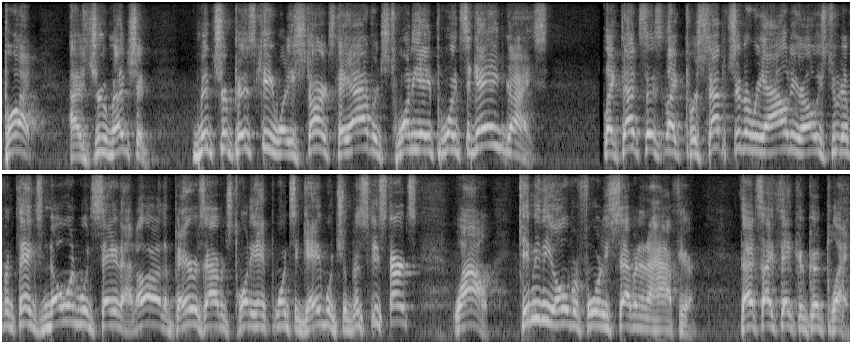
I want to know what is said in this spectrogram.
But as Drew mentioned, Mitch Trubisky, when he starts, they average 28 points a game, guys. Like that's just like perception and reality are always two different things. No one would say that. Oh, the Bears average 28 points a game when Trubisky starts. Wow. Give me the over 47 and a half here. That's, I think, a good play.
